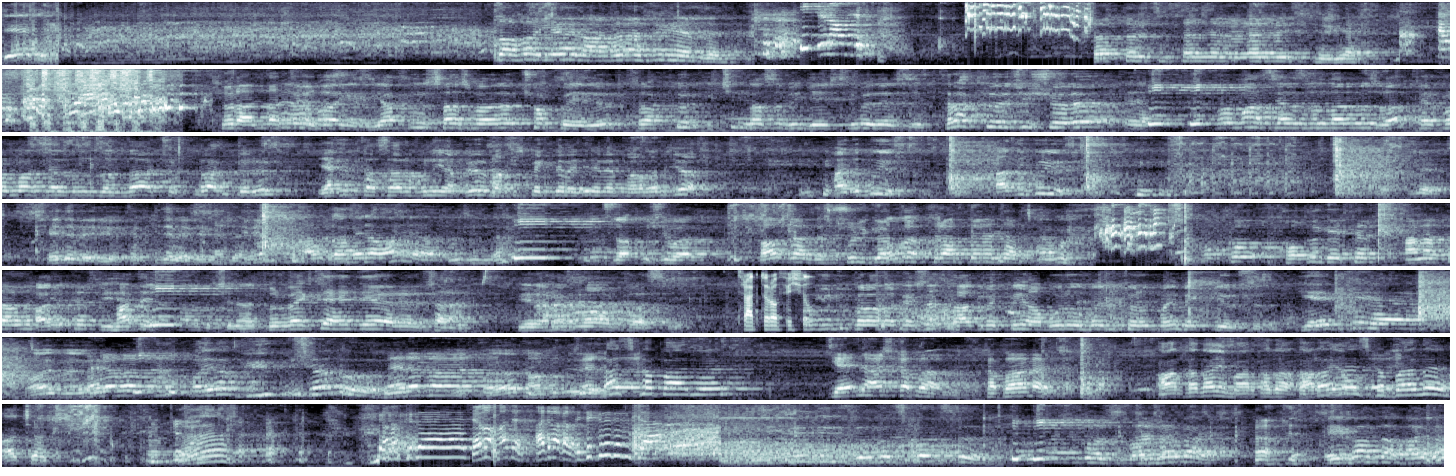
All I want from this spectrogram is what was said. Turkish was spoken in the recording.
gel. Mustafa gel arkadaşın geldi. Traktör için senden önerme istiyor gel. Dur anlatıyoruz. Merhaba Yaptığınız çalışmaları çok beğeniyorum. Traktör için nasıl bir geliştirme önerirsiniz? Traktör için şöyle e, performans yazılımlarımız var. Performans yazılımından daha çok traktörün yakıt tasarrufunu yapıyor. Bak hiç beklemedin hemen paralarını. Hadi buyur. Hadi buyur. Güzel. Şey de veriyor, tepki de veriyor. Güzel. Abi kamera var ya ucunda. 360'ı var. Al kardeş şunu götür traktöre tak. Koku, koku getir, anahtarlık Hadi getir. bir Hadi. hediye sağlık için hadi. Dur bekle hediye verelim sana. Bir hemen power klasiği. Traktör Official. YouTube kanalı arkadaşlar takip etmeyi, abone olmayı lütfen unutmayın. Bekliyoruz sizi. Geldi ya. Vay be. Merhaba. Bayağı büyükmüş ha bu. Merhaba. Bayağı bir. Merhaba. Aç kapağını. Gel aç kapağını. Kapağını aç. Arkadayım arkada. Kapağını aç kapağını. Aç aç. He? Sikmediniz yolda çıkarsın. Bay bay. Bay bay. Eyvallah bay bay.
